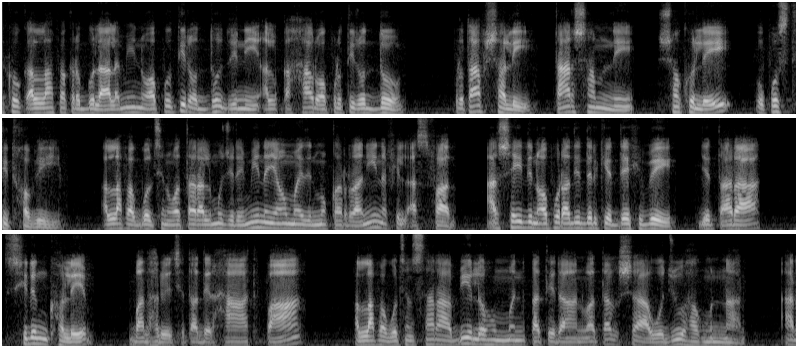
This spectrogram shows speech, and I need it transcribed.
একক আল্লাহ ফাকরবুল আলমিন অপ্রতিরোধ যিনি আল কাহার অপ্রতিরোধ প্রতাপশালী, তার সামনে সকলেই উপস্থিত হবে। আল্লাহ পাক বলছেন ওয়াতার আল মুজরিমিন ইয়াউমাইদিন মোকাররানি নাফিল আসফাদ। আর সেই দিন অপরাধীদেরকে দেখবে যে তারা শৃঙ্খলে বাঁধা রয়েছে, তাদের হাত, পা। আল্লাহ পাক বলছেন সারা বিলহমান কাতেরান ওয়াতাকশা ওজু হাহমন্নার আর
